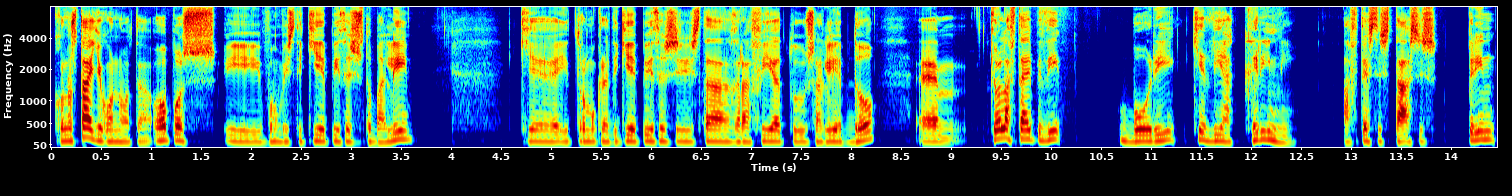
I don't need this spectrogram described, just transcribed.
γνωστά γεγονότα, όπως η βομβιστική επίθεση στον Παλί και η τρομοκρατική επίθεση στα γραφεία του Σαρλί Εμπντό και όλα αυτά επειδή μπορεί και διακρίνει αυτές τις τάσεις πριν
